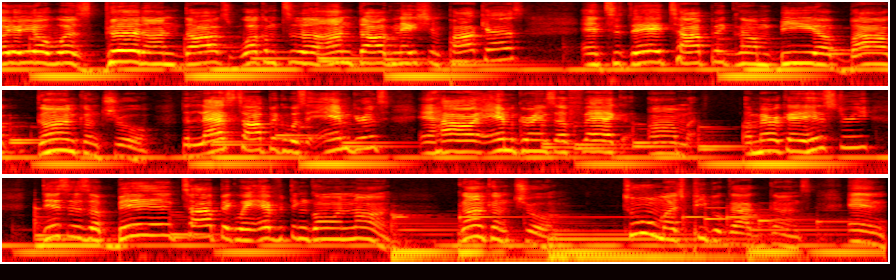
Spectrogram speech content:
Yo, yo, yo, what's good, Underdogs? Welcome to the Underdog Nation podcast. And today topic gonna be about gun control. The last topic was immigrants and how immigrants affect um America history. This is a big topic with everything going on. Gun control. Too much people got guns. And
